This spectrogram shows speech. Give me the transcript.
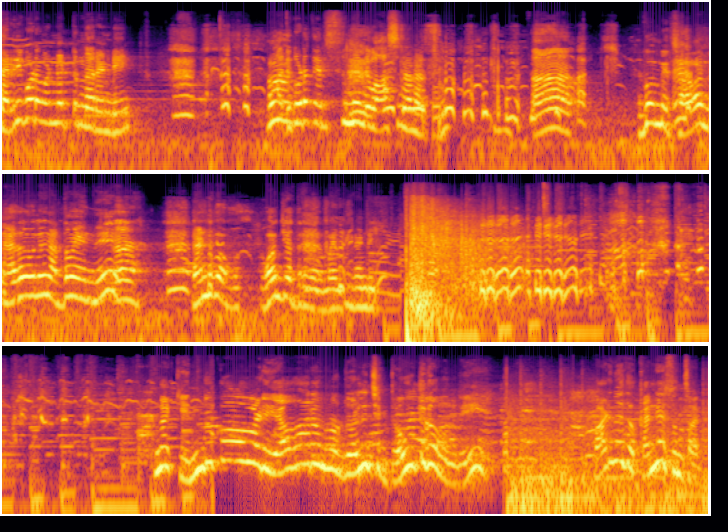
కర్రీ కూడా వండినట్టున్నారండి. అది కూడా తెలుస్తుందండి వాసన నాకు. ఆ, ఇదిగో మీరు చాలా మేధావులని అర్థమైంది. రండి బాబు ఫోన్ చేద్దరు కదా మా ఇంటికి రండి. నాకెందుకో వాడి వ్యవహారం రెండు రోజుల నుంచి డౌట్గా ఉంది. వాడి మీద ఒక కన్నేసి ఉంచాలి.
